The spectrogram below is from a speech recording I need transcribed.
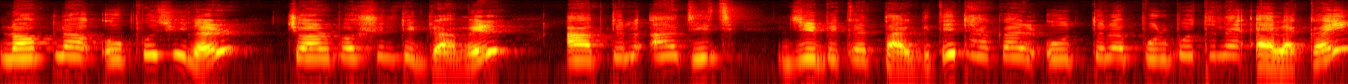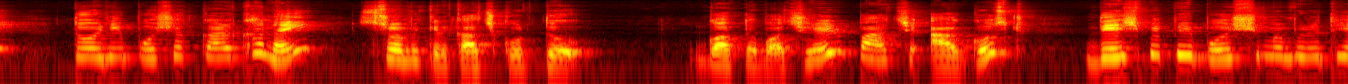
নকলা উপজেলার চরবসন্তী গ্রামের আব্দুল আজিজ জীবিকার তাগিদে ঢাকার উত্তরা পূর্ব থানা এলাকায় তৈরি পোশাক কারখানায় শ্রমিকের কাজ করত। গত বছরের পাঁচ আগস্ট দেশব্যাপী বৈষম্য বিরোধী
